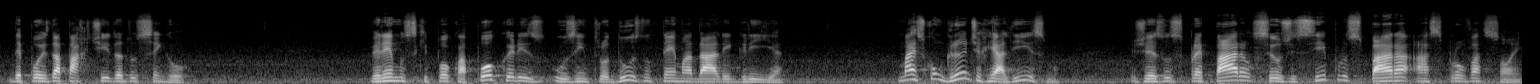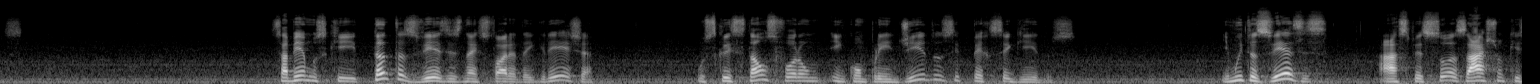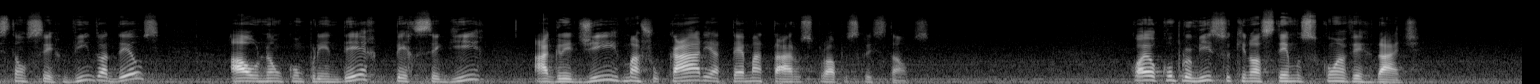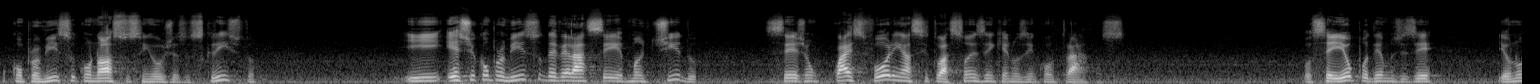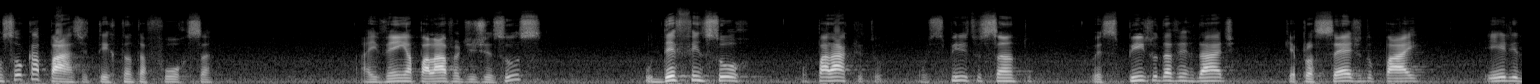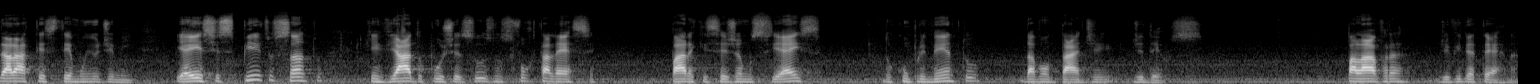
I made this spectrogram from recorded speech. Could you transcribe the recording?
depois da partida do Senhor. Veremos que pouco a pouco ele os introduz no tema da alegria. Mas com grande realismo, Jesus prepara os seus discípulos para as provações. Sabemos que tantas vezes na história da igreja, os cristãos foram incompreendidos e perseguidos. E muitas vezes as pessoas acham que estão servindo a Deus ao não compreender, perseguir, agredir, machucar e até matar os próprios cristãos. Qual é o compromisso que nós temos com a verdade? O compromisso com nosso Senhor Jesus Cristo. E este compromisso deverá ser mantido, sejam quais forem as situações em que nos encontrarmos. Você e eu podemos dizer: eu não sou capaz de ter tanta força. Aí vem a palavra de Jesus, o defensor, o Paráclito, o Espírito Santo, o Espírito da verdade, que procede do Pai, ele dará testemunho de mim. E é esse Espírito Santo que, enviado por Jesus, nos fortalece para que sejamos fiéis no cumprimento da vontade de Deus palavra de vida eterna.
